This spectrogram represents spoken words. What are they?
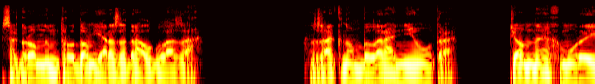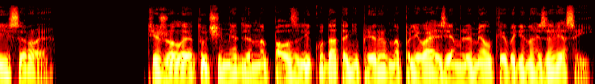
С огромным трудом я разодрал глаза. За окном было раннее утро, темное, хмурое и сырое. Тяжелые тучи медленно ползли куда-то, непрерывно поливая землю мелкой водяной завесой.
